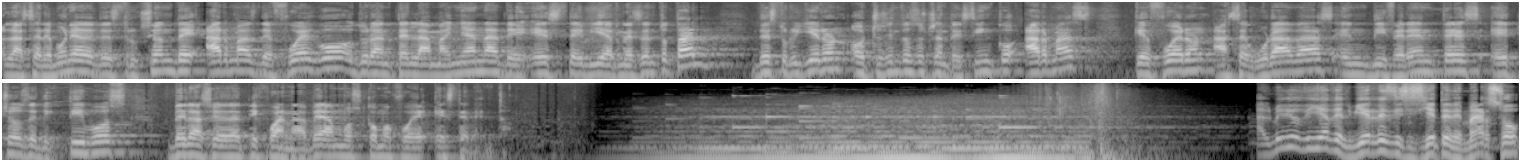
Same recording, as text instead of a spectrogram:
la ceremonia de destrucción de armas de fuego durante la mañana de este viernes. En total, destruyeron 885 armas que fueron aseguradas en diferentes hechos delictivos de la ciudad de Tijuana. Veamos cómo fue este evento. Al mediodía del viernes 17 de marzo,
